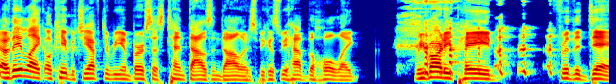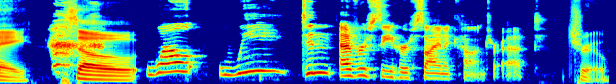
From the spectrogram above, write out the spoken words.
Are they like okay, but you have to reimburse us ten thousand dollars because we have the whole like we've already paid for the day. So Well, we didn't ever see her sign a contract. true.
